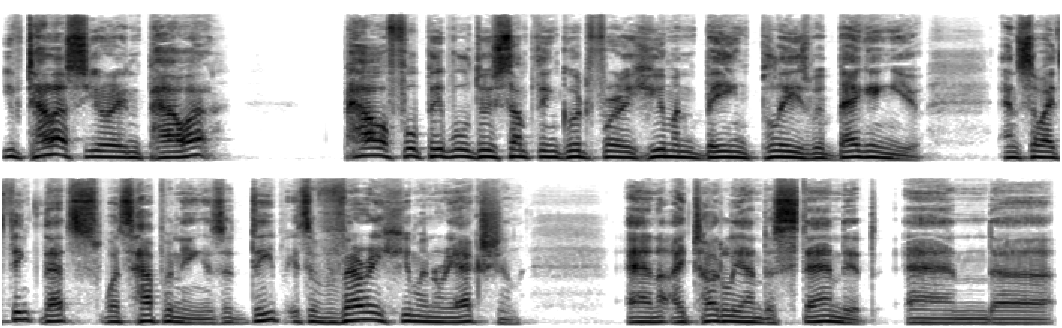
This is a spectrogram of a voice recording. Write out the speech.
you tell us you're in power. Powerful people do something good for a human being, please. We're begging you. And so I think that's what's happening is a deep, it's a very human reaction. And I totally understand it. And uh,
